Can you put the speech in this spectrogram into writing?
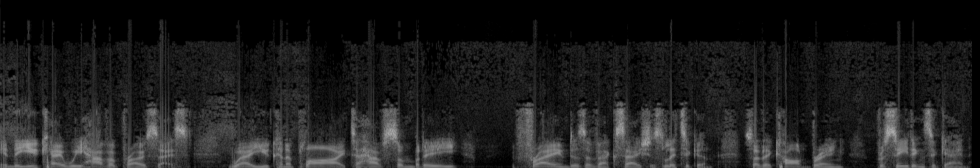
In the UK, we have a process where you can apply to have somebody framed as a vexatious litigant, so they can't bring proceedings again.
